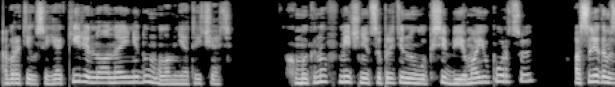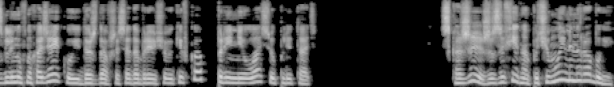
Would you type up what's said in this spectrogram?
Обратился я к Кире, но она и не думала мне отвечать. Хмыкнув, мечница притянула к себе мою порцию, а следом, взглянув на хозяйку и дождавшись одобряющего кивка, принялась уплетать. «Скажи, Жозефина, почему именно рабы?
